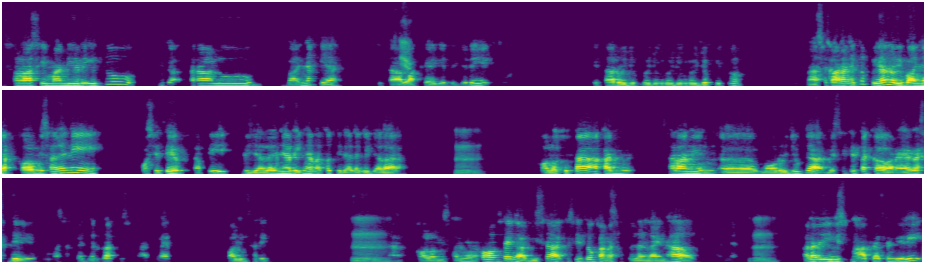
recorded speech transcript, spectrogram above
isolasi mandiri itu nggak terlalu banyak ya kita yeah. pakai gitu. Jadi kita rujuk rujuk rujuk rujuk gitu. Nah sekarang itu pilihan lebih banyak. Kalau misalnya nih positif, tapi gejalanya ringan atau tidak ada gejala. Hmm. Kalau kita akan saranin e, mau rujuk nggak, biasanya kita ke RSD, Rumah Sakit Darurat Wisma Atlet, paling sering. Hmm. Nah, kalau misalnya, oh saya nggak bisa ke situ karena satu dan lain hal, hmm. karena di Wisma Atlet sendiri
